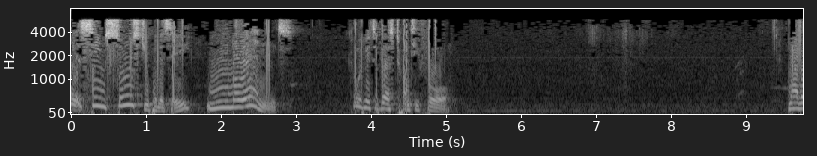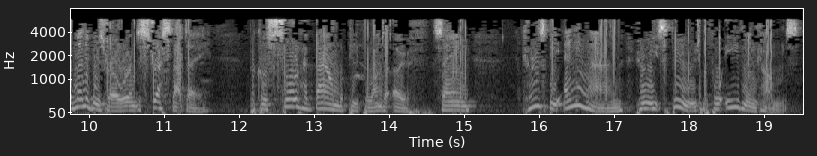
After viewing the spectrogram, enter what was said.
Well, it seems Saul's stupidity knew no end. Come with me to verse 24. Now the men of Israel were in distress that day because Saul had bound the people under oath, saying, Cursed be any man who eats food before evening comes,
